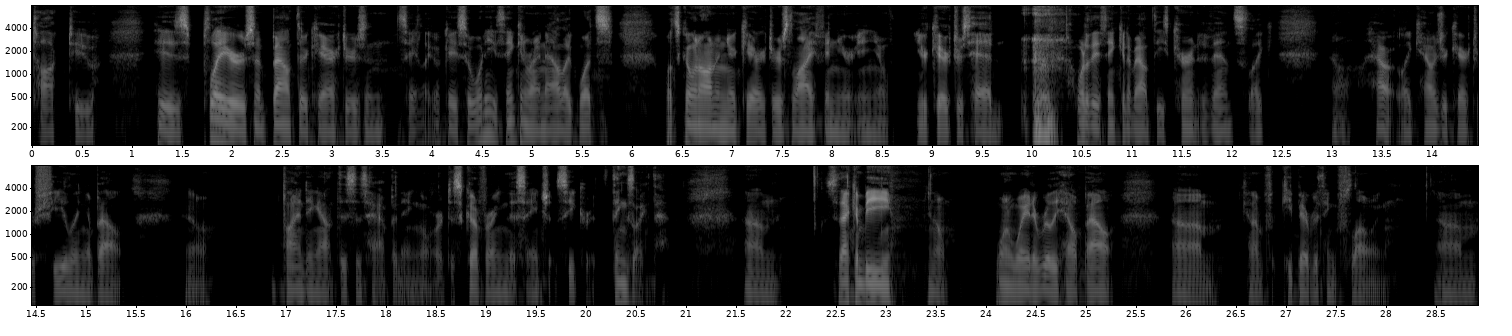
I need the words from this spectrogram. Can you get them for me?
talk to his players about their characters and say like okay so what are you thinking right now like what's what's going on in your character's life in your in you know your character's head what are they thinking about these current events like know how like how's your character feeling about you know finding out this is happening or discovering this ancient secret things like that. Um, so that can be you know one way to really help out um, kind of keep everything flowing. Um,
